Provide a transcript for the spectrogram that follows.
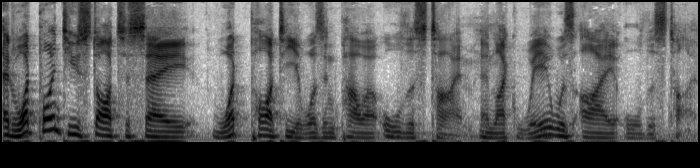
At what point do you start to say what party was in power all this time, and like where was I all this time?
